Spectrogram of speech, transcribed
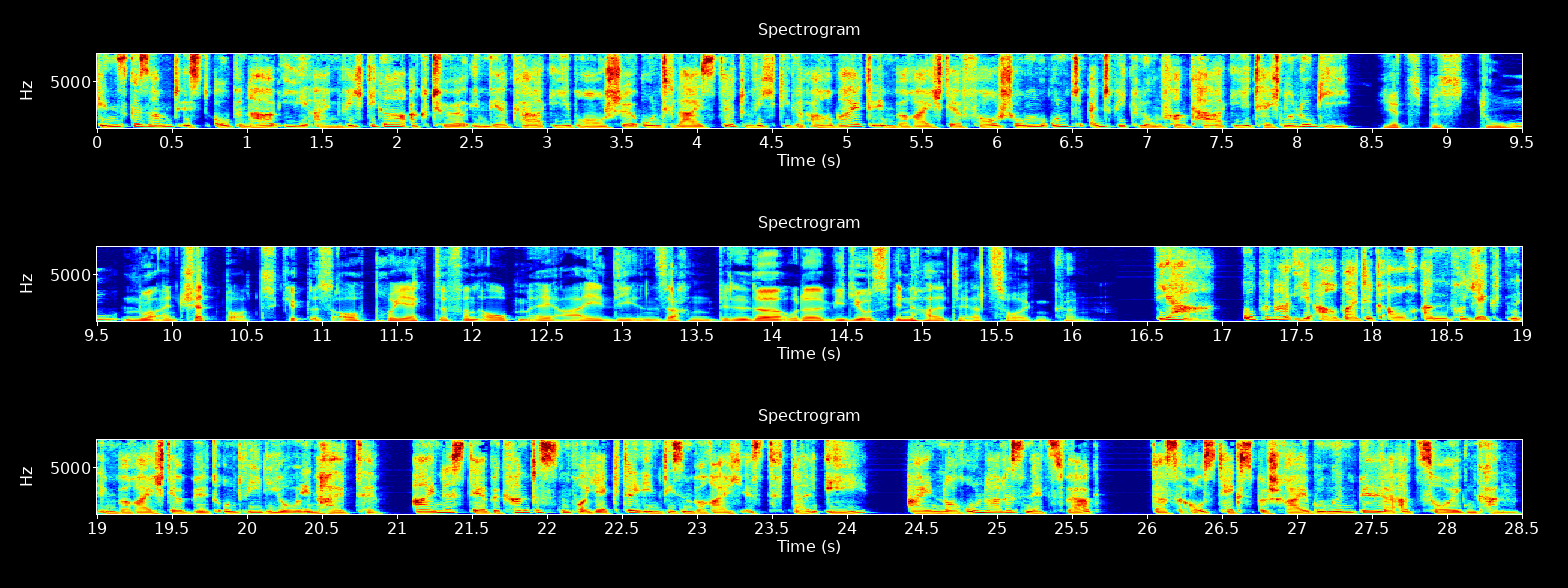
Insgesamt ist OpenAI ein wichtiger Akteur in der KI-Branche und leistet wichtige Arbeit im Bereich der Forschung und Entwicklung von KI-Technologie. Jetzt bist du nur ein Chatbot. Gibt es auch Projekte von OpenAI, die in Sachen Bilder oder Videos Inhalte erzeugen können? Ja, OpenAI arbeitet auch an Projekten im Bereich der Bild- und Videoinhalte. Eines der bekanntesten Projekte in diesem Bereich ist DAL-E, ein neuronales Netzwerk, das aus Textbeschreibungen Bilder erzeugen kann.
